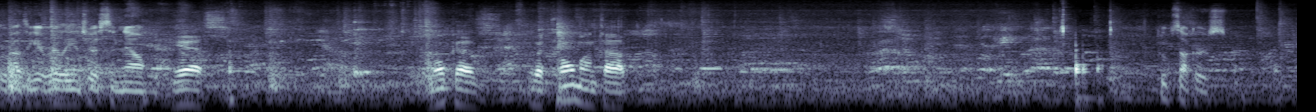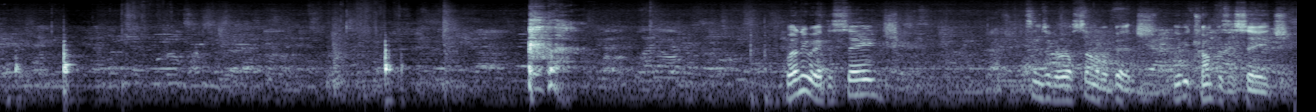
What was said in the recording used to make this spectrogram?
We're about to get really interesting now. Yes. Mochas with foam on top. Poop suckers. well, anyway, the sage seems like a real son of a bitch. Maybe Trump is a sage.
